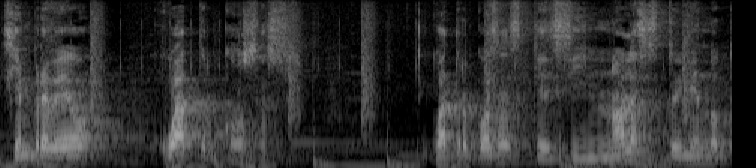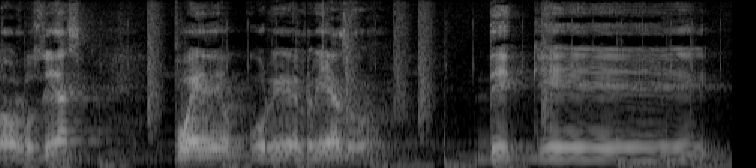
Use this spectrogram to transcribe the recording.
siempre veo cuatro cosas Cuatro cosas que si no las estoy viendo todos los días, puede ocurrir el riesgo de que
